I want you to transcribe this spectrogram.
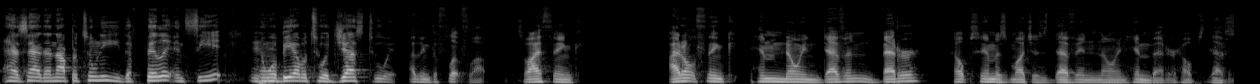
has had an opportunity to feel it and see it, and mm-hmm. will be able to adjust to it. I think the flip flop. So I think, I don't think him knowing Devin better helps him as much as Devin knowing him better helps Devin.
